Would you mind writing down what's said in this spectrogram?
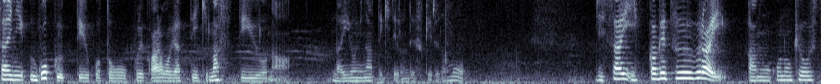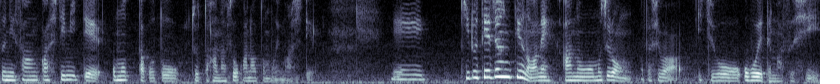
際に動くっていうことをこれからはやっていきますっていうような内容になってきてるんですけれども。実際1ヶ月ぐらいあのこの教室に参加してみて思ったことをちょっと話そうかなと思いまして。で着る手順っていうのはねあのもちろん私は一応覚えてますし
